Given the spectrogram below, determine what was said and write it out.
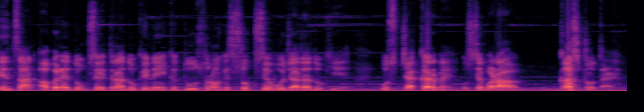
इंसान अपने दुख से इतना दुखी नहीं कि दूसरों के सुख से वो ज़्यादा दुखी है। उस चक्कर में उससे बड़ा कष्ट होता है।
